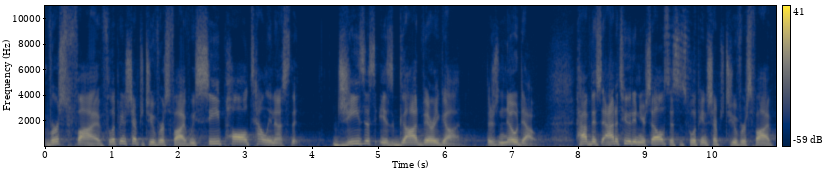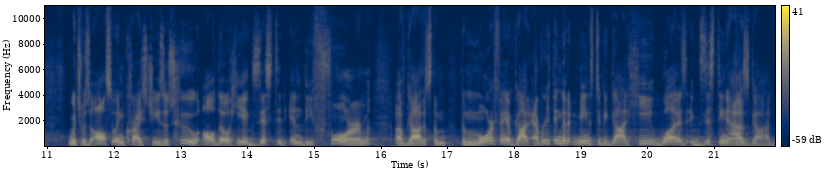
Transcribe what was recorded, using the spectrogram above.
verse 5. Philippians chapter 2, verse 5. We see Paul telling us that Jesus is God, very God. There's no doubt. Have this attitude in yourselves. This is Philippians chapter 2, verse 5 which was also in Christ Jesus, who, although he existed in the form of God, that's the, the morphe of God, everything that it means to be God, he was existing as God.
